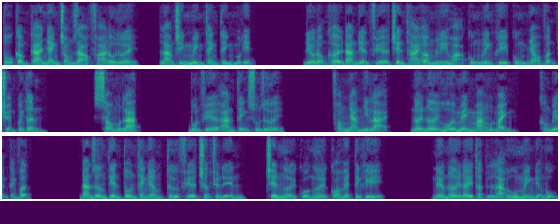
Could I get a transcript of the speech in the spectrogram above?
Tô Cẩm Ca nhanh chóng rảo phá đầu lưỡi, làm chính mình thanh tỉnh một ít. Điều động khởi đan điền phía trên thái âm ly hỏa cùng linh khí cùng nhau vận chuyển quanh thân. Sau một lát, bốn phía an tĩnh xuống dưới. Phóng nhãn nhìn lại, nơi nơi hôi mênh mang một mảnh, không biện cảnh vật. Đan dương tiên tôn thanh âm từ phía trước truyền đến, trên người của ngươi có huyết tinh khí. Nếu nơi đây thật là U minh địa ngục,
